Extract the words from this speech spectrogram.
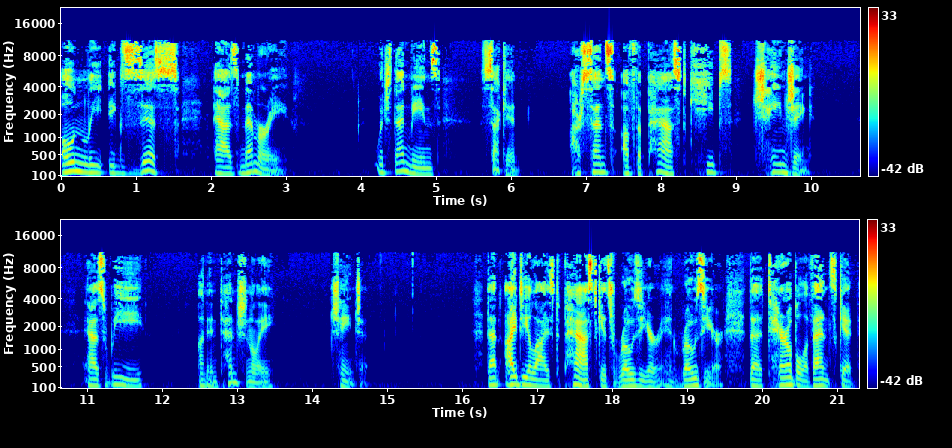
only exists as memory, which then means, second, our sense of the past keeps changing as we unintentionally change it. That idealized past gets rosier and rosier. The terrible events get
